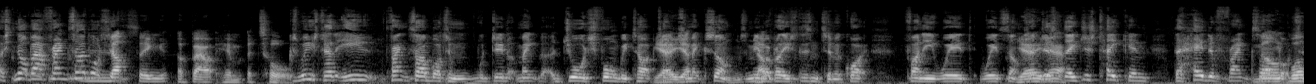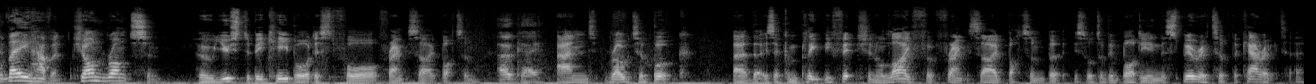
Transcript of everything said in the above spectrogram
It's not about Frank Sidebottom. Nothing about him at all. Because we used to have, he, Frank Sidebottom would do not make like, a George Formby type Yeah, tapes yeah. and make songs. And me and my brother used to listen to him, quite funny, weird, weird songs. Yeah, so just, yeah. They've just taken the head of Frank No, well, they haven't. Jon Ronson, who used to be keyboardist for Frank Sidebottom, Okay. and wrote a book uh, that is a completely fictional life of Frank Sidebottom, but is sort of embodying the spirit of the character.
